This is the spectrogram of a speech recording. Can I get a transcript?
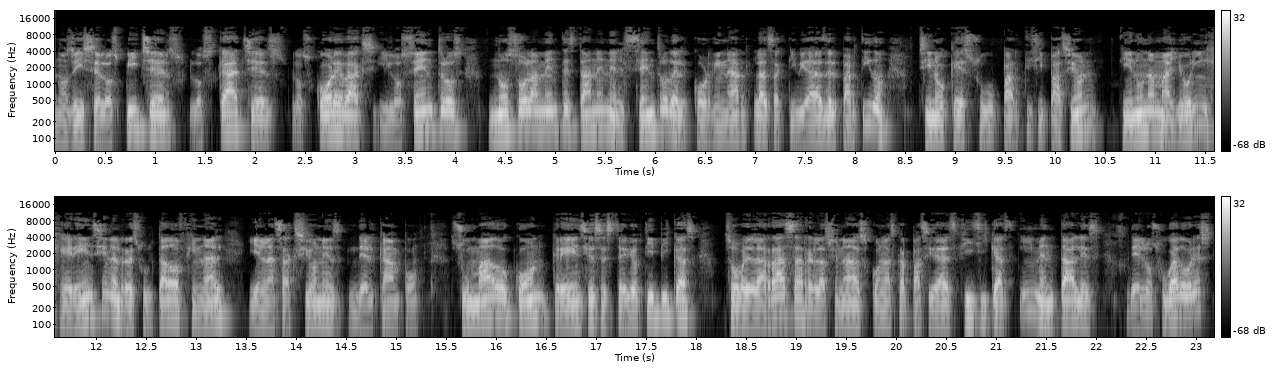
Nos dice los pitchers, los catchers, los corebacks y los centros no solamente están en el centro del coordinar las actividades del partido, sino que su participación tiene una mayor injerencia en el resultado final y en las acciones del campo, sumado con creencias estereotípicas sobre la raza relacionadas con las capacidades físicas y mentales de los jugadores,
